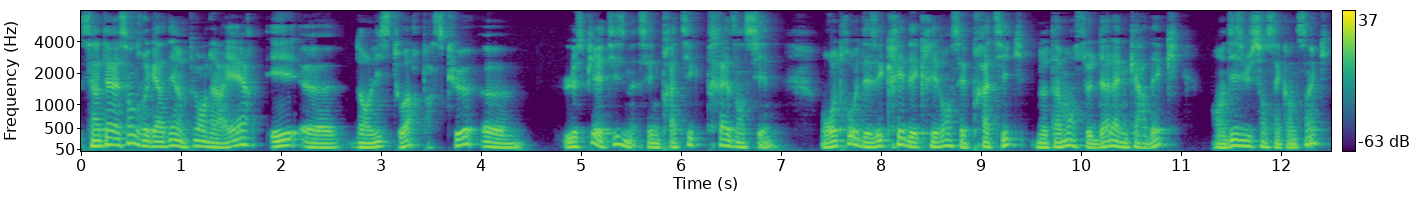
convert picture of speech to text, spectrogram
C'est intéressant de regarder un peu en arrière et euh, dans l'histoire parce que euh, le spiritisme, c'est une pratique très ancienne. On retrouve des écrits décrivant ces pratiques, notamment ceux d'Alan Kardec en 1855,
